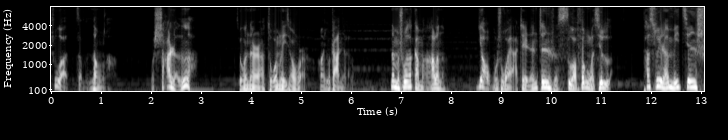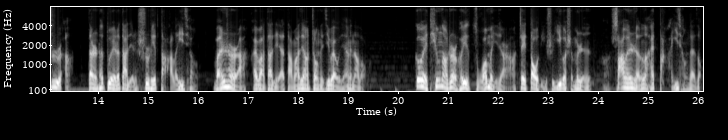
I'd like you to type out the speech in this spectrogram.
这怎么弄啊？我杀人了！就跟那儿啊琢磨了一小会儿啊，又站起来了。那么说他干嘛了呢？要不说呀，这人真是色疯了心了。他虽然没奸尸啊，但是他对着大姐的尸体打了一枪，完事儿啊，还把大姐打麻将挣那几百块钱给拿走了。各位听到这儿可以琢磨一下啊，这到底是一个什么人啊？杀完人了还打一枪再走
